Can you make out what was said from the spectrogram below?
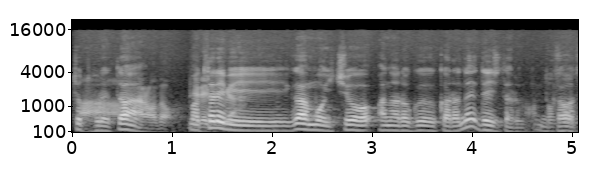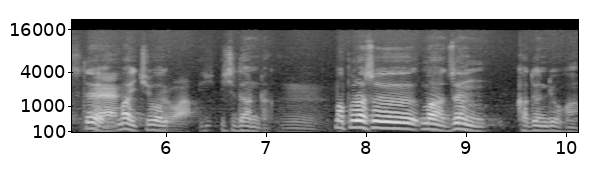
ちょっと触れたまあ、テテレレビビがもう一応アナログからねデジタルに変わって、まあ一応一段落、うん。まあ、プラス、まあ、全家電量販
